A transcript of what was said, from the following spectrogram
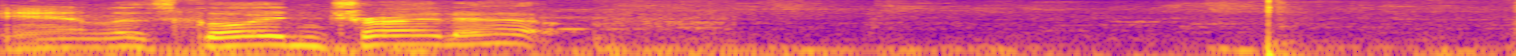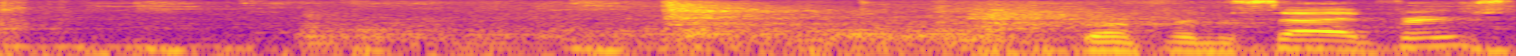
And let's go ahead and try it out. Going for the side first.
